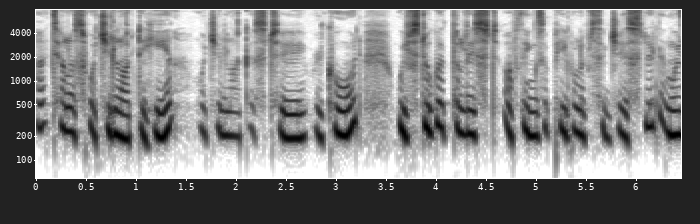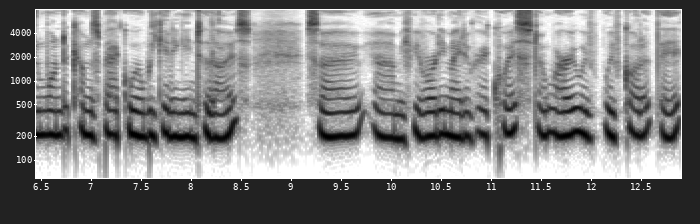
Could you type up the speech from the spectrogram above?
Uh, tell us what you'd like to hear, what you'd like us to record. We've still got the list of things that people have suggested, and when Wanda comes back, we'll be getting into those. So um, if you've already made a request, don't worry, we've we've got it there.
